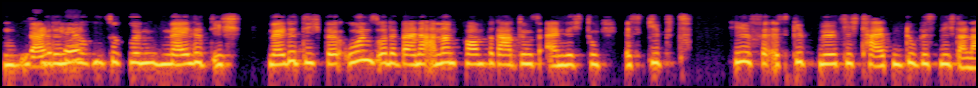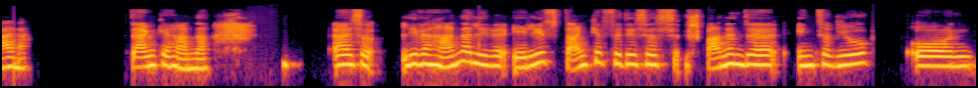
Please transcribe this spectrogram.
Danke. Ich würde noch hinzufügen, melde dich. Melde dich bei uns oder bei einer anderen Formberatungseinrichtung. Es gibt Hilfe, es gibt Möglichkeiten, du bist nicht alleine. Danke, Hanna. Also Liebe Hanna, liebe Elif, danke für dieses spannende Interview. Und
